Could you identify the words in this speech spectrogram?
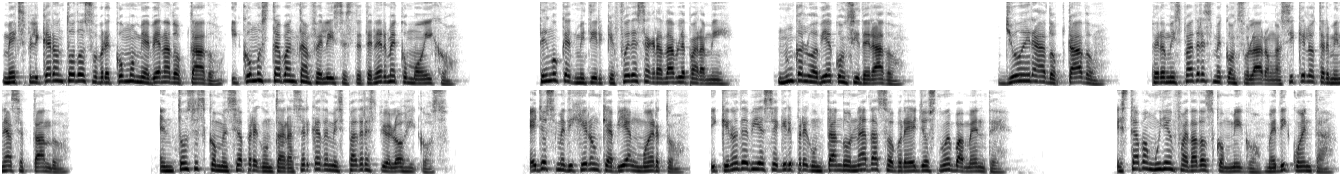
Me explicaron todo sobre cómo me habían adoptado y cómo estaban tan felices de tenerme como hijo. Tengo que admitir que fue desagradable para mí. Nunca lo había considerado. Yo era adoptado, pero mis padres me consolaron, así que lo terminé aceptando. Entonces comencé a preguntar acerca de mis padres biológicos. Ellos me dijeron que habían muerto y que no debía seguir preguntando nada sobre ellos nuevamente. Estaban muy enfadados conmigo, me di cuenta,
